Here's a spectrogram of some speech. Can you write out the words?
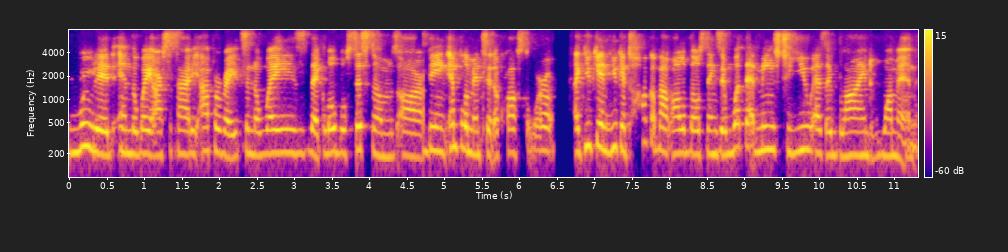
rooted in the way our society operates and the ways that global systems are being implemented across the world like you can you can talk about all of those things and what that means to you as a blind woman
